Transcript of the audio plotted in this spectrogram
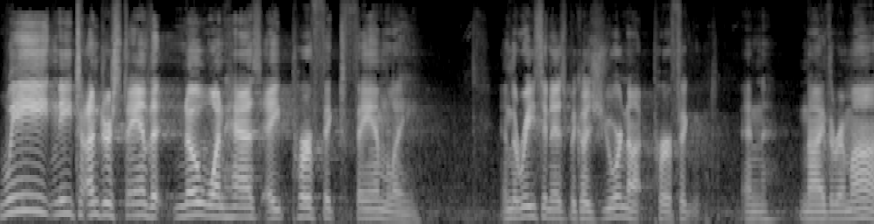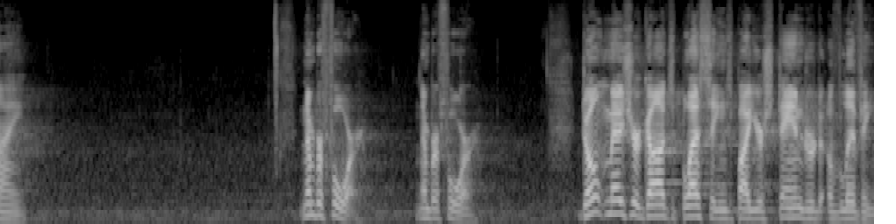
We need to understand that no one has a perfect family. And the reason is because you're not perfect, and neither am I. Number four, number four, don't measure God's blessings by your standard of living.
